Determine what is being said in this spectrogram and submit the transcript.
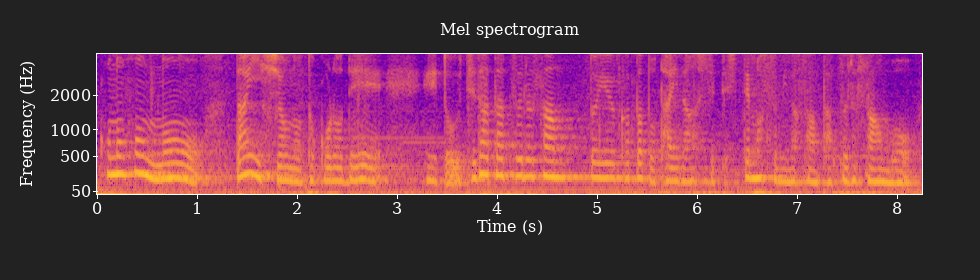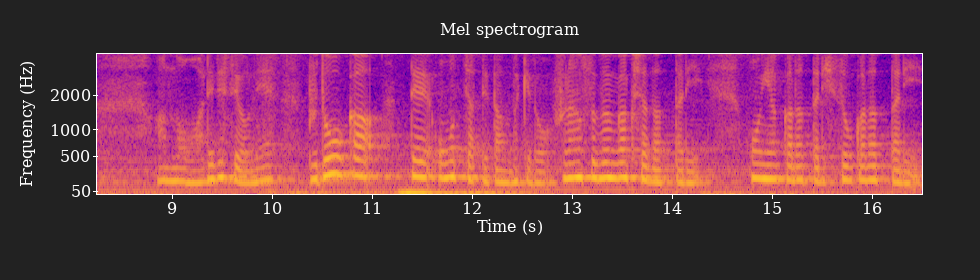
この本の第1章のところで、えーと、内田達さんという方と対談してて知ってます？皆さん達さんを。あのあれですよね。武道家って思っちゃってたんだけどフランス文学者だったり翻訳家だったり思想家だったり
